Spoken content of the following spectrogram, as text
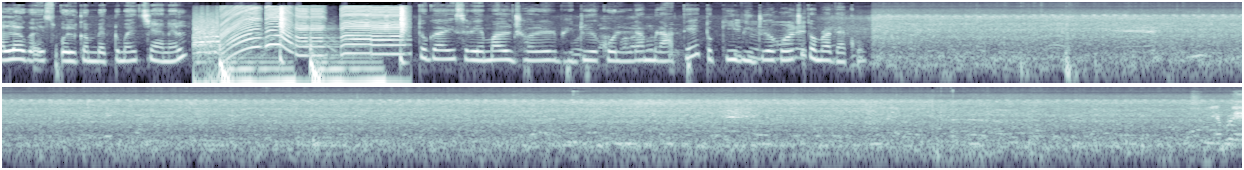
Hello guys welcome back to my channel তো গাইস রেমাল ঝড়ের ভিডিও করলাম রাতে। তো কি ভিডিও করেছি তোমরা দেখো। এমনি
